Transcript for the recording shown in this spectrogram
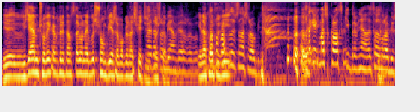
Yy, Widziałem człowieka, który tam stawiał najwyższą wieżę w ogóle na świecie, No ja coś też robiłam wieżę, bo I na to, to końcu po prostu zaczynasz robić. To jest tak jak masz klocki drewniane, co zrobisz?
